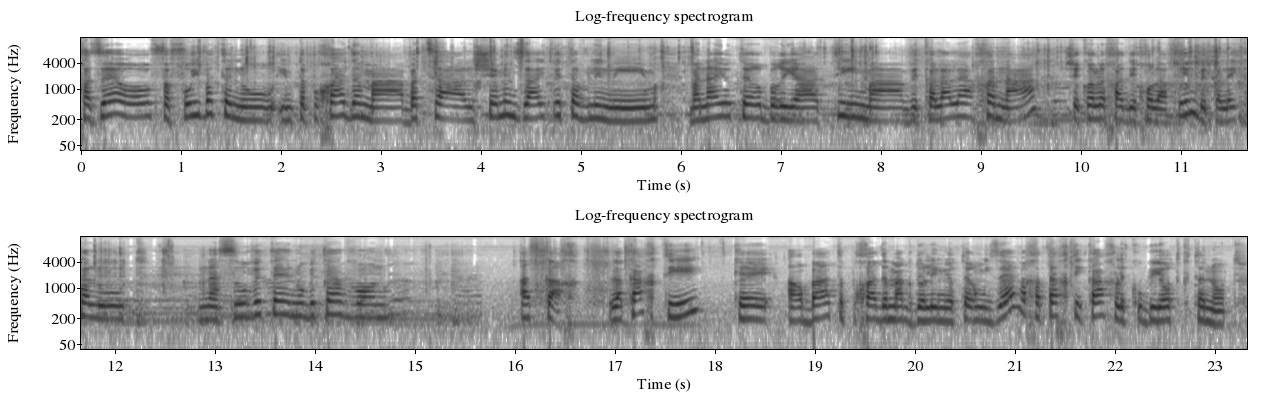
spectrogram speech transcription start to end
חזה עוף אפוי בתנור עם תפוחי אדמה, בצל, שמן זית ותבלינים, מנה יותר בריאה, טעימה וקלה להכנה, שכל אחד יכול להכין בקלי קלות. נסו ותהנו בתיאבון. אז כך, לקחתי כארבעה תפוחי אדמה גדולים יותר מזה וחתכתי כך לקוביות קטנות.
